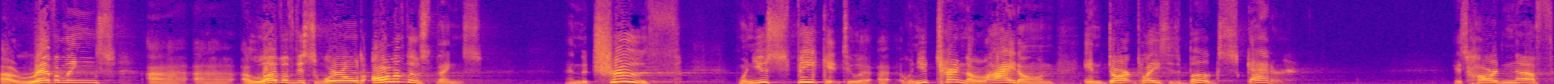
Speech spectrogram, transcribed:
uh, revelings, uh, uh, a love of this world, all of those things. And the truth, when you speak it to a, a when you turn the light on in dark places, bugs scatter. It's hard enough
